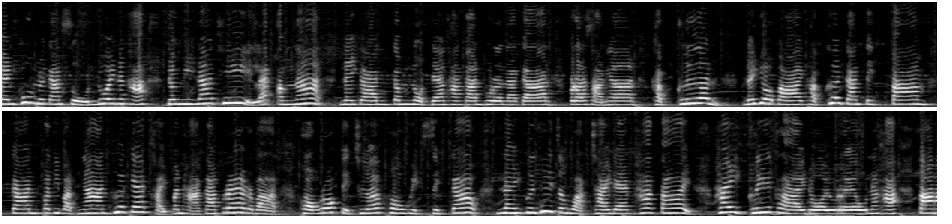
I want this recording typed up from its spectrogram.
เป็นผู้อำนวยการศูนย์ด้วยนะคะ โดยมีหน้าที่และอำนาจในการกำหนดแนวทางการบูรณาการ ประสานงาน ขับเคลื่อน นโยบายขับเคลื่อนการติดตาม การปฏิบัติงานเพื่อแก้ไขปัญหาการแพร่ระบาดของโรคติดเชื้อโควิด -19 ในพื้นที่จังหวัดชายแดนภาคใต้ ให้คลี่คลายโดยเร็วนะคะ ตาม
